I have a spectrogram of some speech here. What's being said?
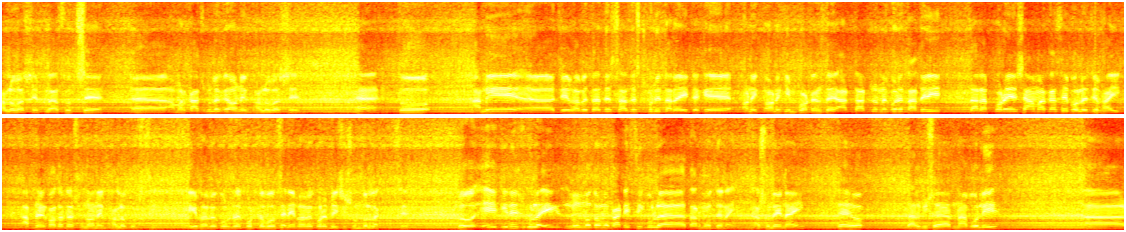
ভালোবাসে। প্লাস হচ্ছে আমার কাজগুলোকে অনেক ভালোবাসে। হ্যাঁ তো আমি যেভাবে তাদের সাজেস্ট করি, তারা এটাকে অনেক অনেক ইম্পর্টেন্স দেয়। আর তার জন্য করে তাদেরই, তারা পরে এসে আমার কাছেই বলে যে, ভাই, আপনার কথাটা শুনে অনেক ভালো করছি। এইভাবে করতে বলছেন, এভাবে করে বেশি সুন্দর লাগতেছে। তো এই জিনিসগুলো, এই ন্যূনতম কাটিসিগুলা তার মধ্যে নাই, আসলে নাই। যাই হোক, তার বিষয়ে আর না বলি। আর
